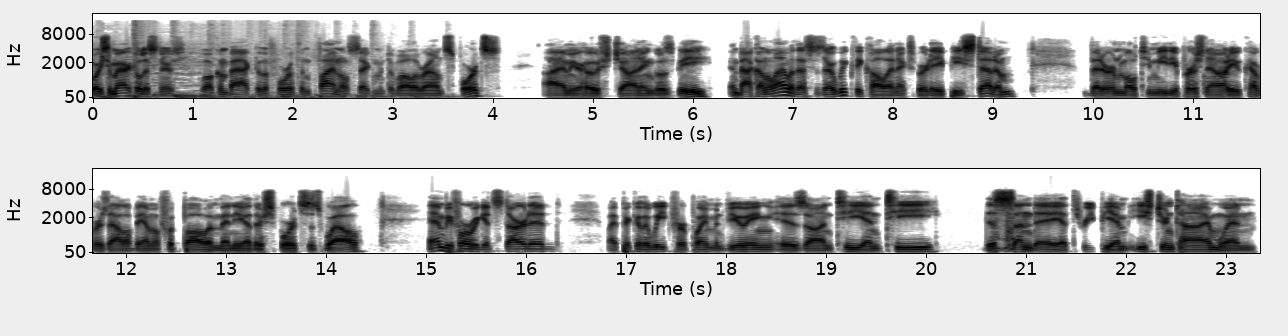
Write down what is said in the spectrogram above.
Voice America listeners, welcome back to the fourth and final segment of All Around Sports. I am your host, John Inglesby, and back on the line with us is our weekly call in expert, AP Stedham, veteran multimedia personality who covers Alabama football and many other sports as well. And before we get started, my pick of the week for appointment viewing is on TNT this Sunday at 3 p.m. Eastern Time when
